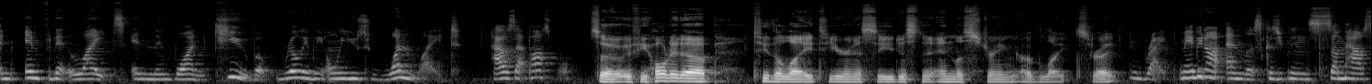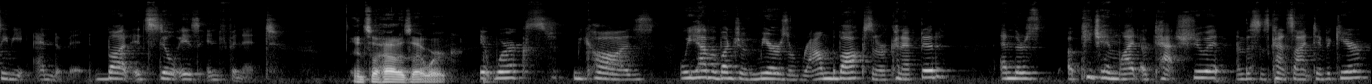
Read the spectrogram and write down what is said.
an infinite lights in the one cube. But really, we only used one light. How is that possible? So if you hold it up to the light, you're going to see just an endless string of lights, right? Right. Maybe not endless because you can somehow see the end of it, but it still is infinite. And so how does that work? It works because we have a bunch of mirrors around the box that are connected, and there's a keychain light attached to it, and this is kind of scientific here.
